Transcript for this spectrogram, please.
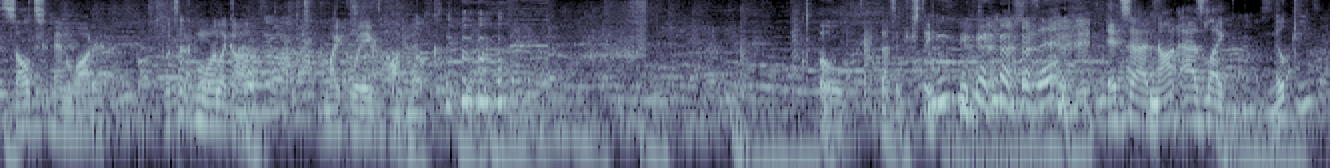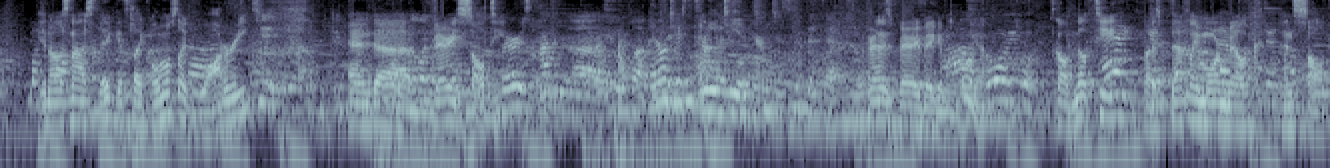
salt, and water. Looks like more like a microwaved hot milk. oh, that's interesting. it's uh, not as like milky. You know, it's not as thick. It's like almost like watery and uh, very salty. I don't taste any tea in here. Apparently, it's very big in Mongolia. It's called milk tea, but it's definitely more milk and salt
